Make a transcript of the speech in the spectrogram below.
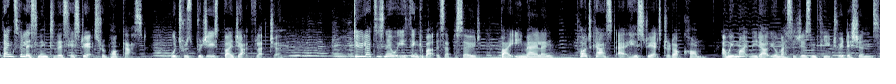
Thanks for listening to this History Extra podcast, which was produced by Jack Fletcher. Do let us know what you think about this episode by emailing podcast at historyextra.com and we might read out your messages in future editions.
